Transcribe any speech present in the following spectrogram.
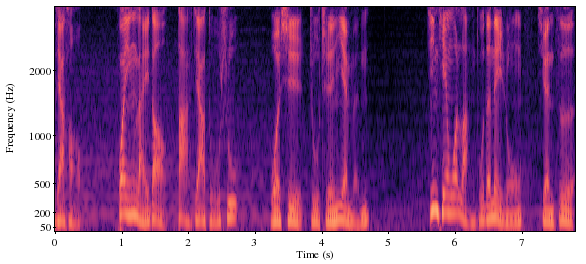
家好，欢迎来到大家读书，我是主持人燕文。今天我朗读的内容选自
